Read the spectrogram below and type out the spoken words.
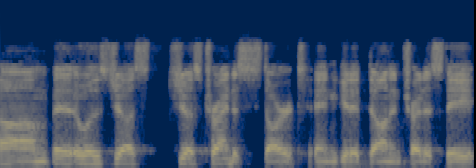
um, it, it was just just trying to start and get it done and try to stay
